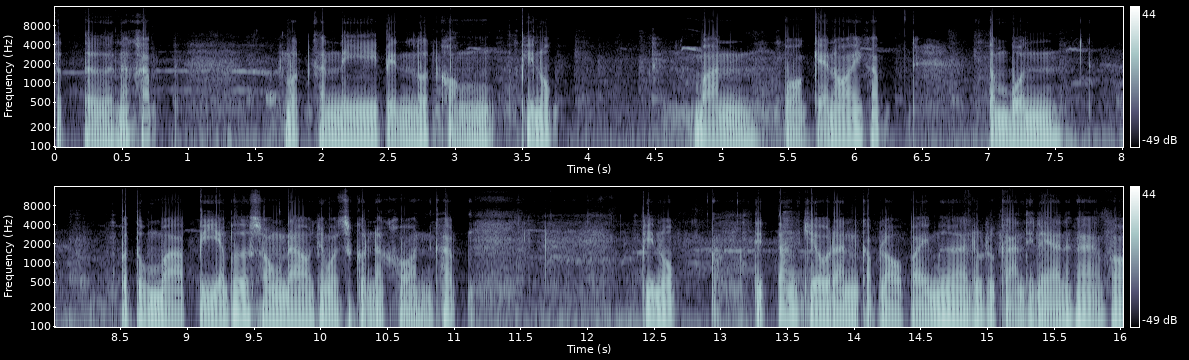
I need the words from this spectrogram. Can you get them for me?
จัดเตอร์นะครับ รถคันนี้เป็นรถของพี่นพบ้านบ่อแกน้อยครับตำบลปทุมวาปีอำเภอสองดาวจังหวัดสกลนครครับพี่นพติดตั้งเกียวดันกับเราไปเมื่อฤดูกาลที่แล้วนะครับก็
